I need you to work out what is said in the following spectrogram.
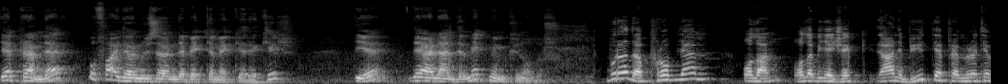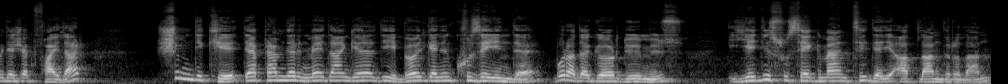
depremler bu fayların üzerinde beklemek gerekir diye değerlendirmek mümkün olur. Burada problem olan olabilecek yani büyük deprem üretebilecek faylar Şimdiki depremlerin meydana geldiği bölgenin kuzeyinde burada gördüğümüz 7 su segmenti diye adlandırılan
